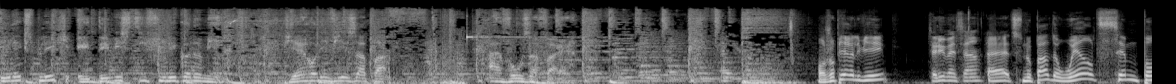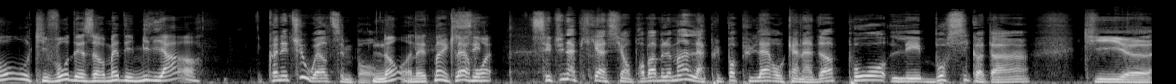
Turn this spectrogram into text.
Il explique et démystifie l'économie. Pierre-Olivier Zappa, à vos affaires. Bonjour Pierre-Olivier. Salut Vincent. Euh, tu nous parles de Wealth Simple qui vaut désormais des milliards. Connais-tu Wealth Simple? Non, honnêtement, éclaire-moi. C'est une application probablement la plus populaire au Canada pour les boursicoteurs qui euh,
